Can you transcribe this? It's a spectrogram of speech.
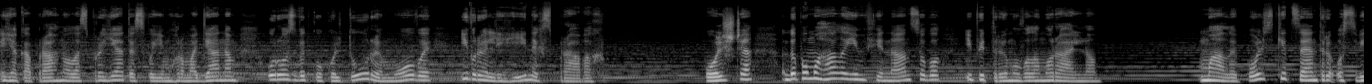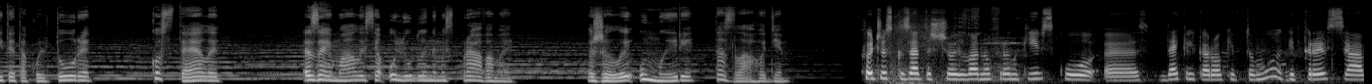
яка прагнула сприяти своїм громадянам у розвитку культури, мови і в релігійних справах. Польща допомагала їм фінансово і підтримувала морально. Мали польські центри освіти та культури, костели, займалися улюбленими справами, жили у мирі та злагоді. Хочу сказати, що в Івано-Франківську е, декілька років тому відкрився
